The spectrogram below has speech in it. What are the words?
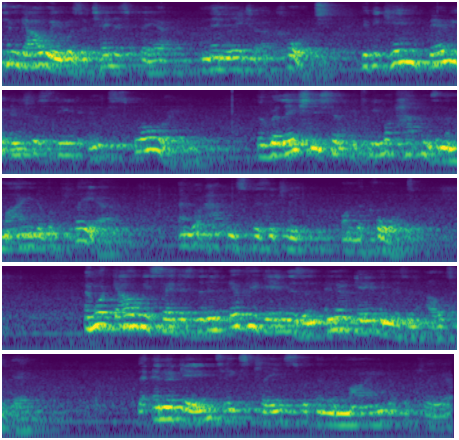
Tim Gallwey was a tennis player and then later a coach, he became very interested in exploring the relationship between what happens in the mind of a player and what happens physically on the court. And what Gallwey said is that in every game there's an inner game and there's an outer game. The inner game takes place within the mind of the player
